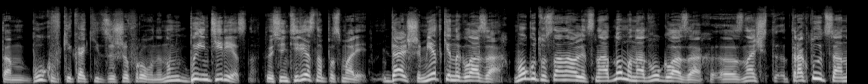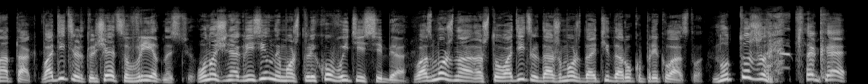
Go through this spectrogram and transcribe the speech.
там, буковки какие-то зашифрованы. Ну, бы интересно. То есть, интересно посмотреть. Дальше, метки на глазах. Могут устанавливаться на одном и на двух глазах. Э, значит, трактуется она так. Водитель отличается вредностью. Он очень агрессивный, может легко выйти из себя. Возможно, что водитель даже может дойти до рукоприкладства. Ну, тоже такая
